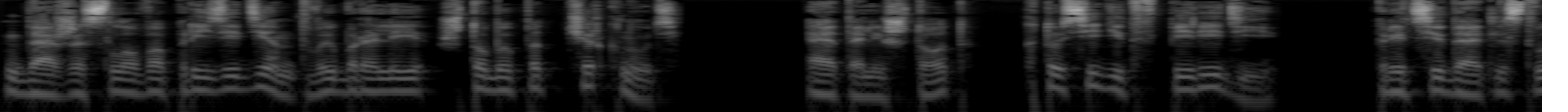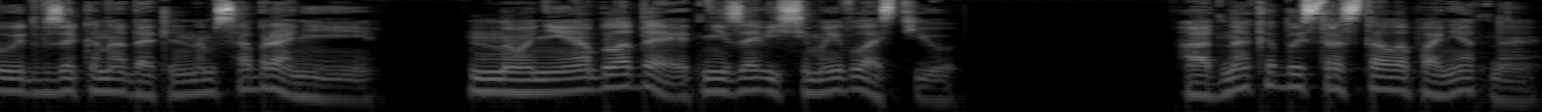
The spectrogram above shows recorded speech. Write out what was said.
Даже слово «президент» выбрали, чтобы подчеркнуть. Это лишь тот, кто сидит впереди, председательствует в законодательном собрании, но не обладает независимой властью. Однако быстро стало понятно,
